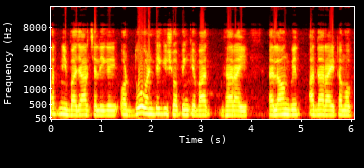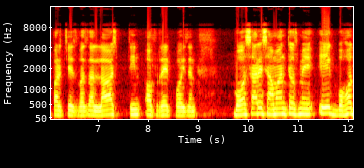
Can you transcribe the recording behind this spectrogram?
पत्नी बाज़ार चली गई और दो घंटे की शॉपिंग के बाद घर आई, along with other item of purchase was a large tin of red poison. बहुत सारे सामान थे उसमें। एक बहुत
